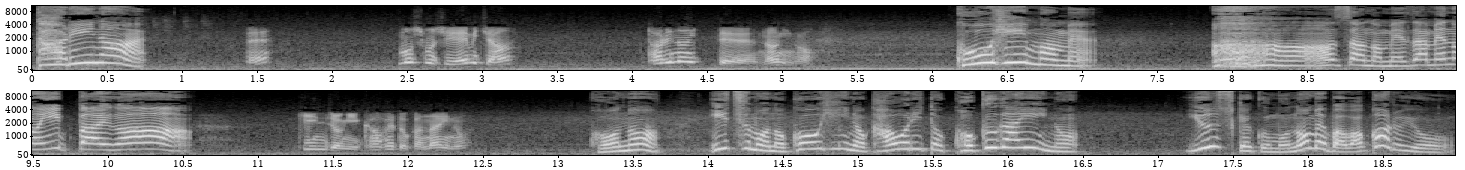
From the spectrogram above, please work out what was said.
足りない。え？もしもしエミちゃん？足りないって何が？コーヒー豆。ああ朝の目覚めの一杯が。近所にカフェとかないの？このいつものコーヒーの香りとコクがいいの。ユうスケ君も飲めばわかるよ。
